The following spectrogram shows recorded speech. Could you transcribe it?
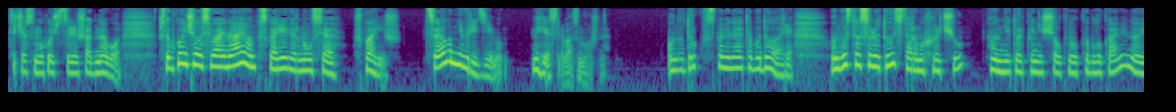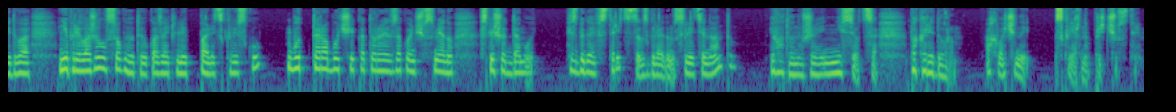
Сейчас ему хочется лишь одного, чтобы кончилась война, и он поскорее вернулся в Париж, целым невредимым, если возможно. Он вдруг вспоминает об Эдуаре. Он быстро салютует старому хрычу. Он не только не щелкнул каблуками, но едва не приложил согнутый указательный палец к виску, будто рабочий, который, закончив смену, спешит домой, избегая встретиться взглядом с лейтенантом. И вот он уже несется по коридорам, охваченный скверным предчувствием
